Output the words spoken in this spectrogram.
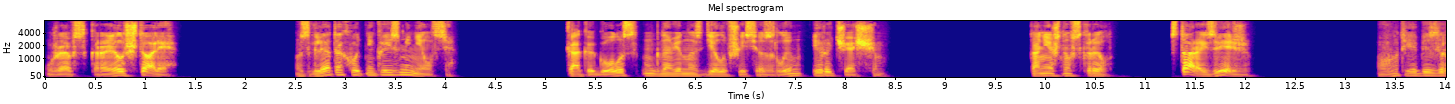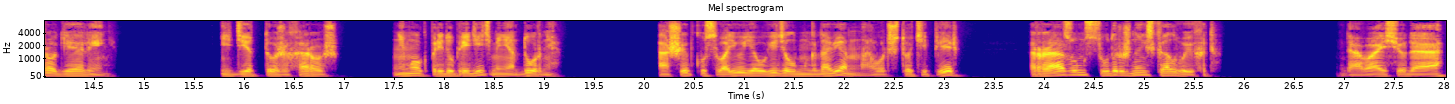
Уже вскрыл, что ли?» Взгляд охотника изменился как и голос, мгновенно сделавшийся злым и рычащим. «Конечно, вскрыл. Старый зверь же». Вот я безрогий олень. И дед тоже хорош. Не мог предупредить меня, дурня. Ошибку свою я увидел мгновенно, а вот что теперь? Разум судорожно искал выход. «Давай сюда».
